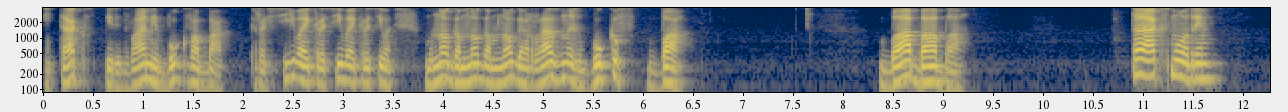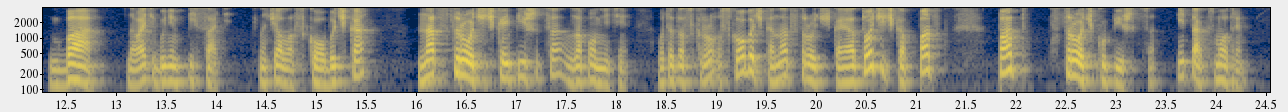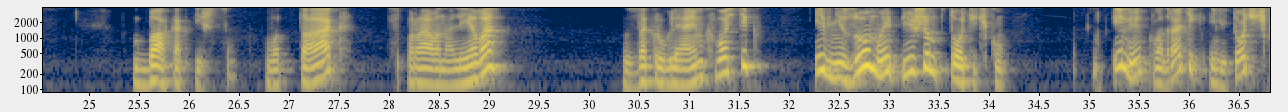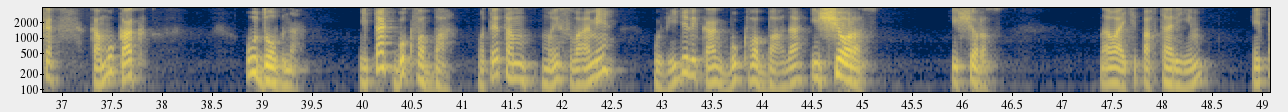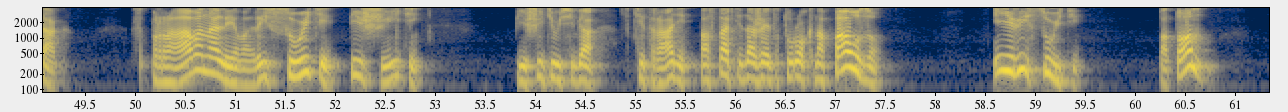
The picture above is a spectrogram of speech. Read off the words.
Итак, перед вами буква Ба. Красивая, красивая, красивая. Много-много-много разных букв Ба. Ба-ба-ба. Так, смотрим. Ба. Давайте будем писать. Сначала скобочка. Над строчечкой пишется. Запомните. Вот эта скобочка над строчечкой, а точечка под, под строчку пишется. Итак, смотрим. Ба как пишется. Вот так. Справа налево. Закругляем хвостик. И внизу мы пишем точечку. Или квадратик, или точечка, кому как удобно. Итак, буква БА. Вот это мы с вами увидели как буква БА, да? Еще раз. Еще раз. Давайте повторим. Итак, справа налево рисуйте, пишите. Пишите у себя в тетради. Поставьте даже этот урок на паузу и рисуйте. Потом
